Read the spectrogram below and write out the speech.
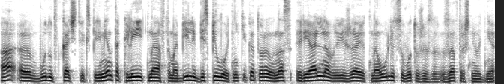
А э, будут в качестве эксперимента клеить на автомобили беспилотники, которые у нас реально выезжают на улицу вот уже завтрашнего дня.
